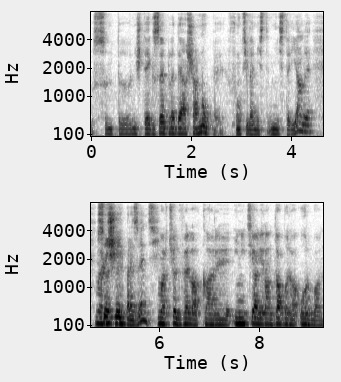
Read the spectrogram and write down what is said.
sunt uh, niște exemple de așa nu pe funcțiile ministeriale, Mai sunt și ei prezenți. Marcel Vela, care inițial era în tabăra Orban,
